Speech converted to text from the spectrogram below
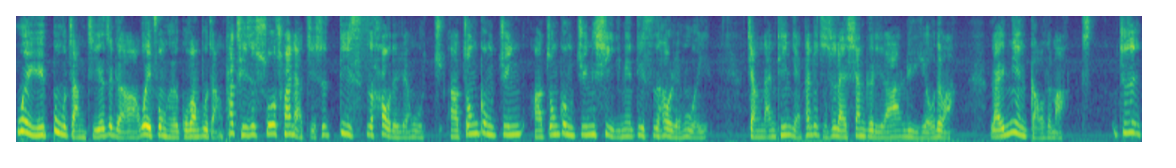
位于部长级的这个啊，魏凤和国防部长，他其实说穿了只是第四号的人物啊，中共军啊，中共军系里面第四号人物而已。讲难听点，他就只是来香格里拉旅游的嘛，来念稿的嘛。就是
